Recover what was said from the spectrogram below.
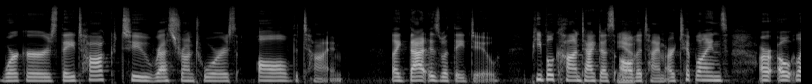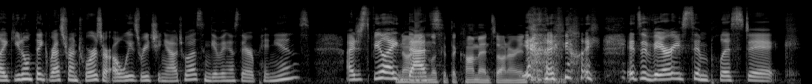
workers they talk to restaurateurs all the time like that is what they do people contact us Yeah. all the time our tip lines are oh, like you don't think restaurateurs are always reaching out to us and giving us their opinions i just feel like No, I mean, look at the comments on our Instagram. yeah, I feel like it's a very simplistic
